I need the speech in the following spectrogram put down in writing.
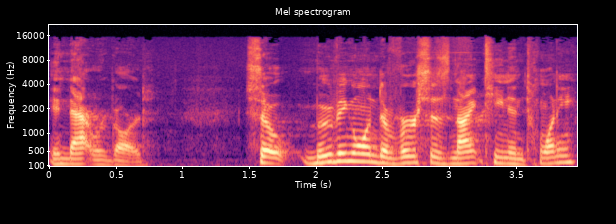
in that regard. So moving on to verses 19 and 20.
